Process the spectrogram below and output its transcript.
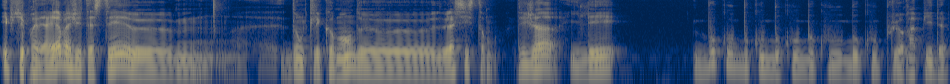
Et puis après derrière, bah, j'ai testé euh, donc les commandes euh, de l'assistant. Déjà, il est beaucoup, beaucoup, beaucoup, beaucoup, beaucoup plus rapide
